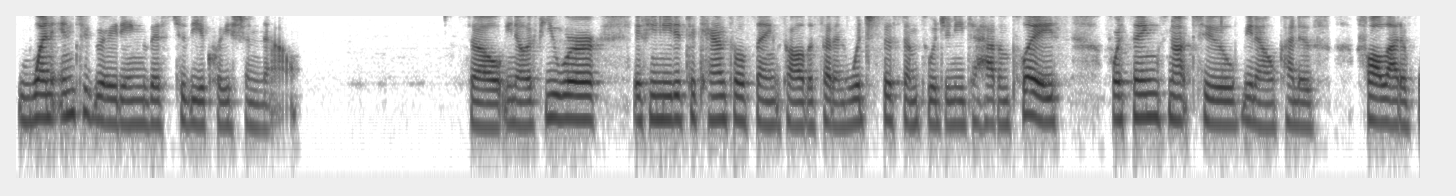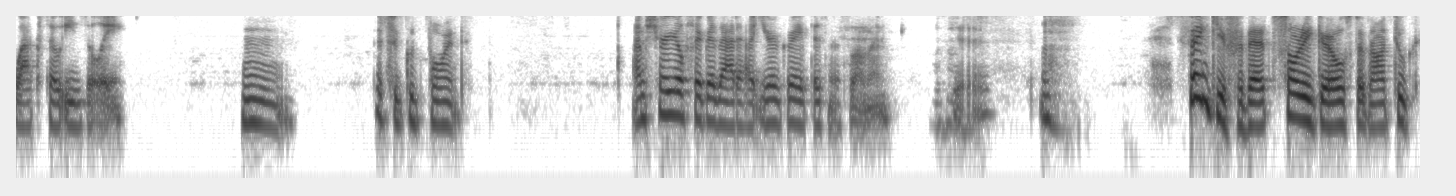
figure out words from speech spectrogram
when integrating this to the equation now so you know if you were if you needed to cancel things all of a sudden which systems would you need to have in place for things not to you know kind of fall out of whack so easily Hmm. That's a good point. I'm sure you'll figure that out. You're a great businesswoman. Mm-hmm. Yeah. Thank you for that. Sorry, girls, that I took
